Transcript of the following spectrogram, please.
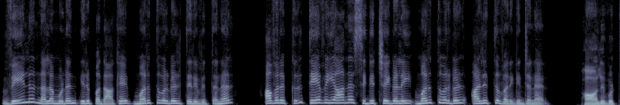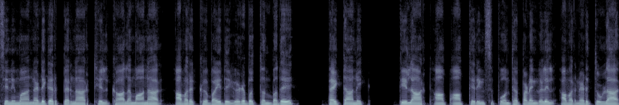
வேலு நலமுடன் இருப்பதாக மருத்துவர்கள் தெரிவித்தனர். அவருக்கு தேவையான சிகிச்சைகளை மருத்துவர்கள் அளித்து வருகின்றனர். ஹாலிவுட் சினிமா நடிகர் பெர்னார்டில் காலமானார். அவருக்கு வயது எழுபத்தொன்பது. Titanic the Lord of of the Rings போன்ற படங்களில் அவர் நடித்துள்ளார்.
